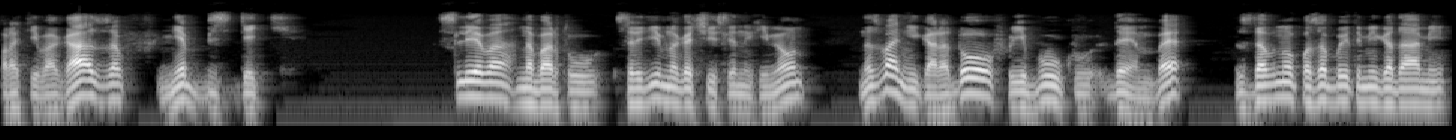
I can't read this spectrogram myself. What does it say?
противогазов не бздеть». Слева на борту среди многочисленных имен, названий городов и букв ДМБ с давно позабытыми годами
